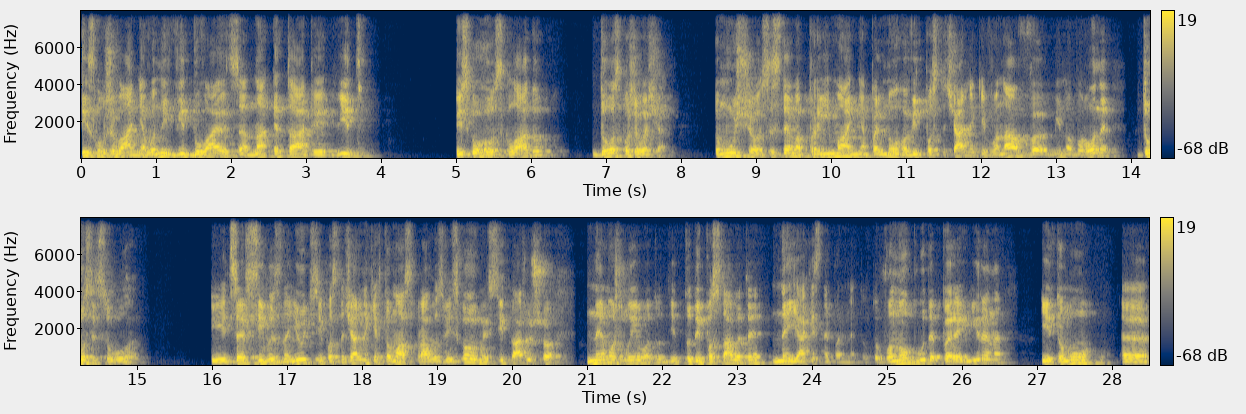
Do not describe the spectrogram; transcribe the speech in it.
ці зловживання вони відбуваються на етапі від військового складу до споживача, тому що система приймання пального від постачальників вона в Міноборони досить сувора. І це всі визнають, всі постачальники, хто мав справу з військовими, всі кажуть, що неможливо туди, туди поставити неякісне пальне. Тобто воно буде перевірене, і тому е,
